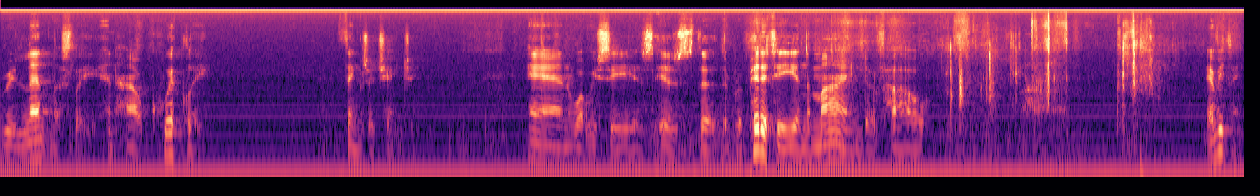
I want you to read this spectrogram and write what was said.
relentlessly and how quickly things are changing. And what we see is, is the, the rapidity in the mind of how uh, everything,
